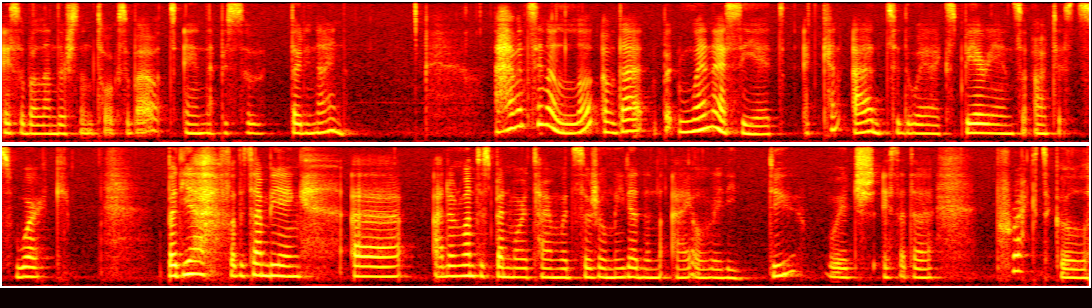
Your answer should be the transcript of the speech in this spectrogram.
Isabel Anderson talks about in episode 39. I haven't seen a lot of that, but when I see it, it can add to the way I experience an artist's work. But yeah, for the time being, uh, I don't want to spend more time with social media than I already do, which is at a practical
